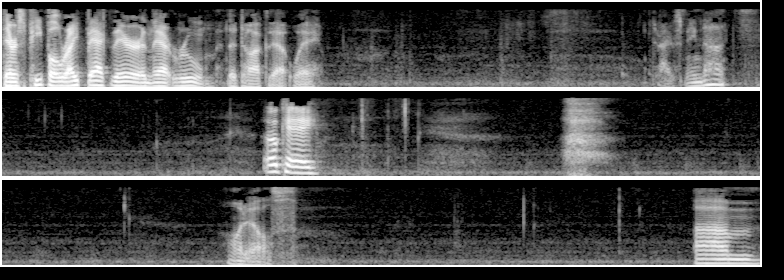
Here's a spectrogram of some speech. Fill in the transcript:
There's people right back there in that room that talk that way. Drives me nuts. Okay. What else? Um,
